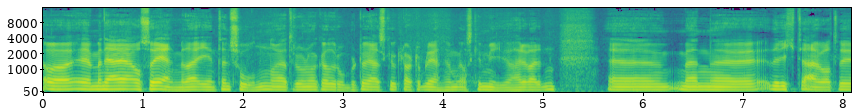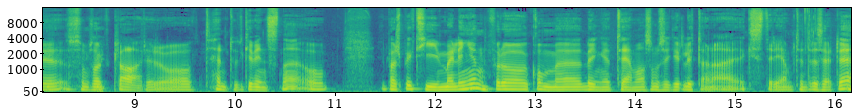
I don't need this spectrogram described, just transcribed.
Og, eh, men jeg er også enig med deg i intensjonen, og jeg tror nok at Robert og jeg skulle klart å bli enige om ganske mye her i verden. Uh, men det viktige er jo at vi som sagt klarer å hente ut gevinstene. Og i perspektivmeldingen, for å komme, bringe et tema som sikkert lytterne er ekstremt interessert i,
